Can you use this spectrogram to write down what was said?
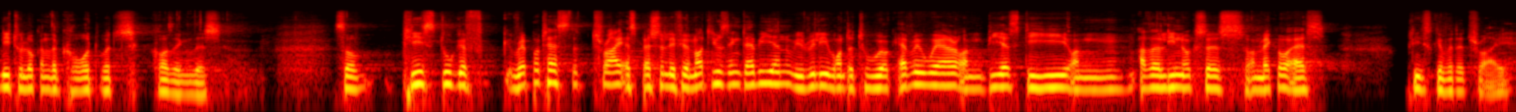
need to look in the code which causing this. So please do give reprotest a try, especially if you're not using Debian. We really want it to work everywhere on BSD, on other Linuxes, on macOS. Please give it a try.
